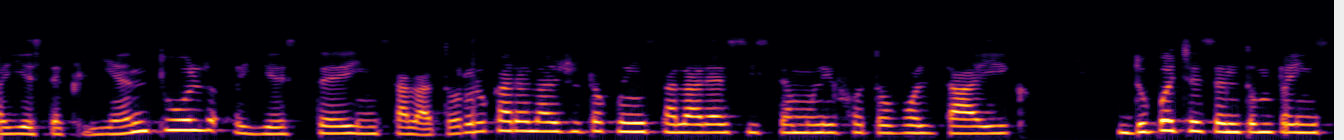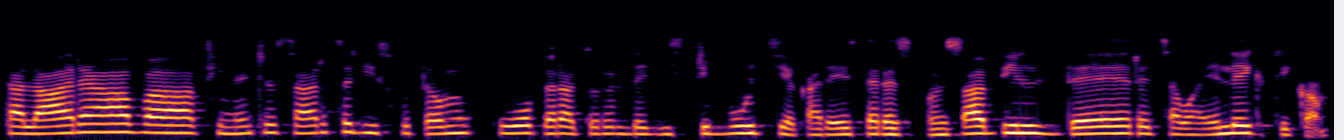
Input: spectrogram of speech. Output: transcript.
este clientul, este instalatorul care îl ajută cu instalarea sistemului fotovoltaic. După ce se întâmplă instalarea, va fi necesar să discutăm cu operatorul de distribuție, care este responsabil de rețeaua electrică.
